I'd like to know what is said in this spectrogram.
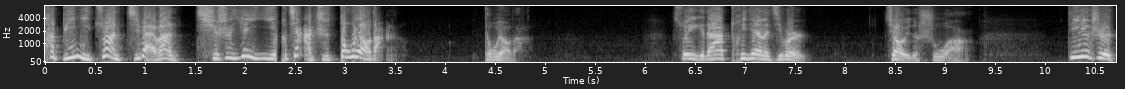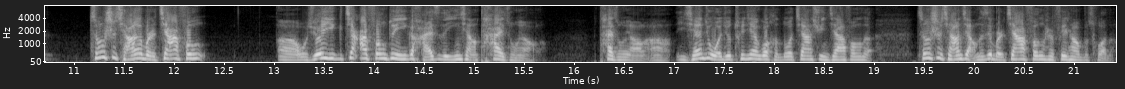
他比你赚几百万，其实意义和价值都要大，都要大。所以给大家推荐了几本教育的书啊。第一个是曾仕强有本《家风》，啊，我觉得一个家风对一个孩子的影响太重要了，太重要了啊！以前就我就推荐过很多家训家风的，曾仕强讲的这本《家风》是非常不错的。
